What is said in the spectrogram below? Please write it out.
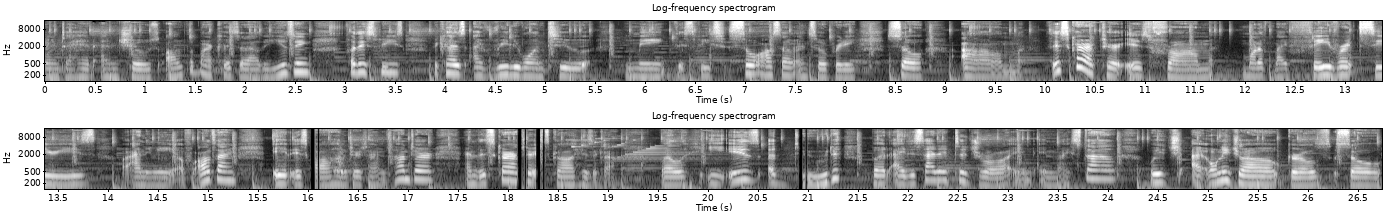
went ahead and chose all the markers that I'll be using for this piece because I really want to make this piece so awesome and so pretty. So um, this character is from one of my favorite series or anime of all time. It is called Hunter times Hunter and this character is called Hisoka. Well, he is a dude, but I decided to draw him in my style, which I only draw girls, so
